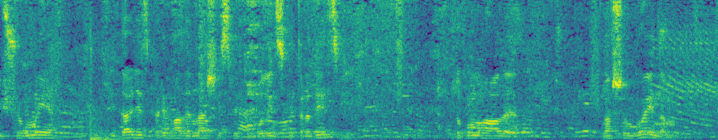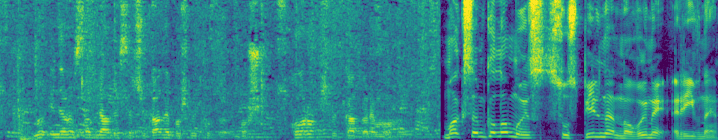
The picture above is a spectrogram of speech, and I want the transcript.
і щоб ми і далі зберігали наші святоволинські традиції, допомагали нашим воїнам, ну і не розслаблялися, чекали, бо швидко, бо скоро швидка перемога. Максим Коломис, Суспільне новини Рівне.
